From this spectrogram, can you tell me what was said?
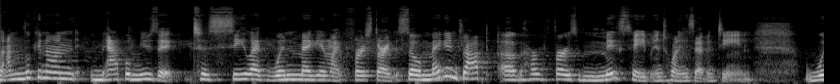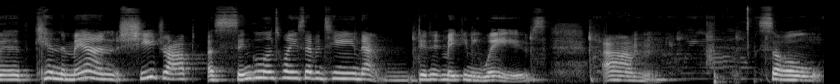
I'm looking on Apple Music to see like when Megan like first started. So Megan dropped uh, her first mixtape in 2017. With Ken the Man, she dropped a single in 2017 that didn't make any waves. Um, so,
